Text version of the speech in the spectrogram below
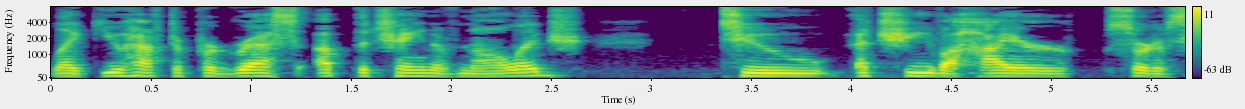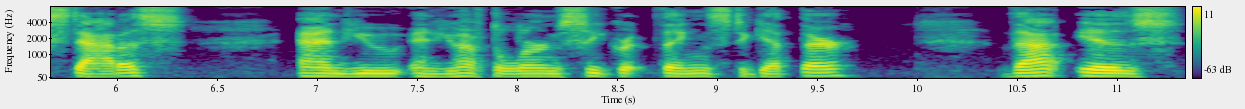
like you have to progress up the chain of knowledge to achieve a higher sort of status and you and you have to learn secret things to get there that is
